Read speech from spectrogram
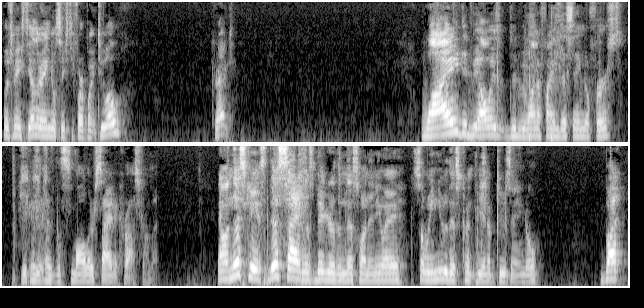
Which makes the other angle 64.20. Correct? Why did we always did we want to find this angle first? Because it has the smaller side across from it. Now in this case, this side was bigger than this one anyway, so we knew this couldn't be an obtuse angle. But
